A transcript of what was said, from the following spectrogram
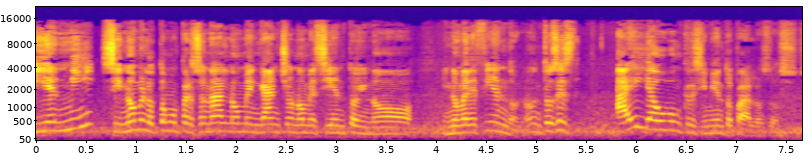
y en mí, si no me lo tomo personal, no me engancho, no me siento y no, y no me defiendo. ¿no? Entonces ahí ya hubo un crecimiento para los dos.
